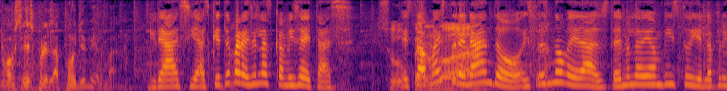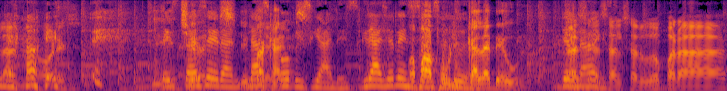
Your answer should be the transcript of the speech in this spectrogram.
A ustedes por el apoyo, mi hermano. Gracias. ¿Qué te parecen las camisetas? Súper, Estamos da estrenando. Esta es novedad. Ustedes no la habían visto y es la primera Las mejores. vez. Estas bien las bacanas. oficiales. Gracias, Renzo. Vamos a publicarlas de una Gracias vez. al saludo para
